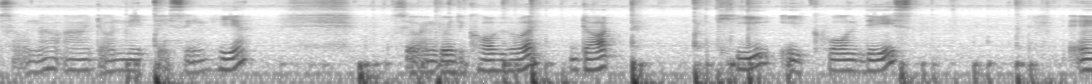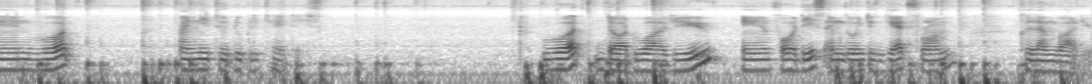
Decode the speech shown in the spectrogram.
So now I don't need this thing here. So I'm going to call word dot key equal this. And what I need to duplicate this word dot value and for this I'm going to get from column value.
